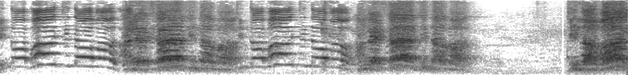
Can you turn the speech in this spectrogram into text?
ಜಿಂದಾಬಾದ್ ಜಿಂದಾಬಾದ್. ಅಂಬೇಡ್ಕರ್ ಜಿಂದಾಬಾದ್ ಜಿಂದಾಬಾದ್. ಜಿಂದಾಬಾದ್ ಅಂಬೇಡ್ಕರ್ ಜಿಂದಾಬಾದ್. ಜಿಂದಾಬಾದ್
